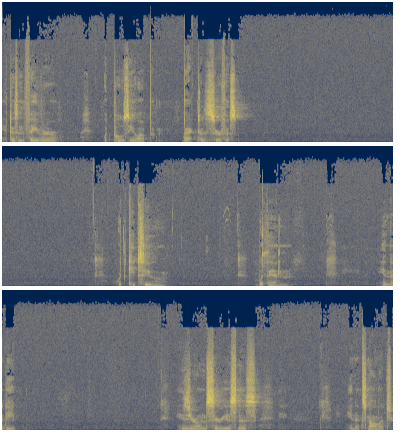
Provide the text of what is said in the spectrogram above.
It doesn't favor what pulls you up back to the surface. What keeps you within, in the deep, is your own seriousness in its knowledge.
